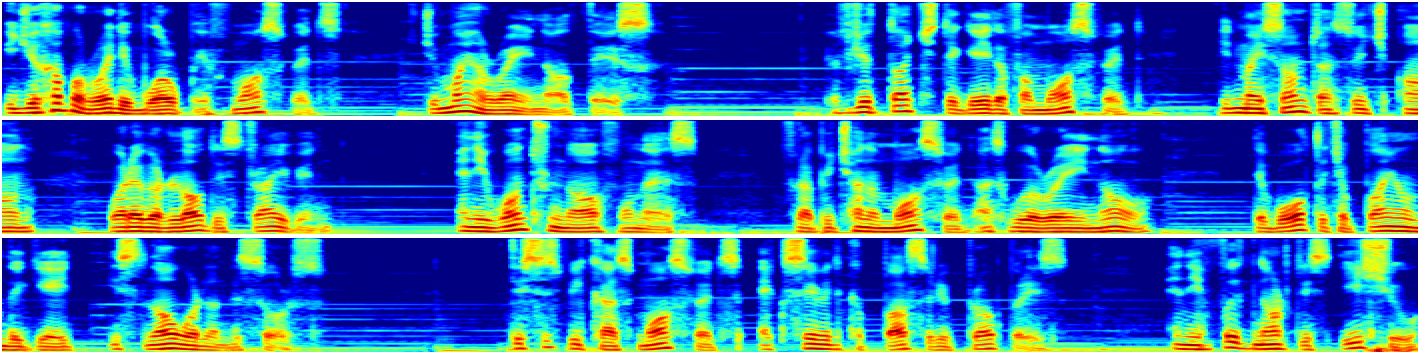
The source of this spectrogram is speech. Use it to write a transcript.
If you have already worked with MOSFETs, you might already know this. If you touch the gate of a MOSFET, it might sometimes switch on whatever load is driving, and it won't turn off unless, for a p-channel MOSFET as we already know, the voltage applied on the gate is lower than the source. This is because MOSFETs exhibit capacitive properties, and if we ignore this issue,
